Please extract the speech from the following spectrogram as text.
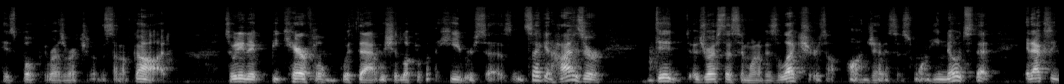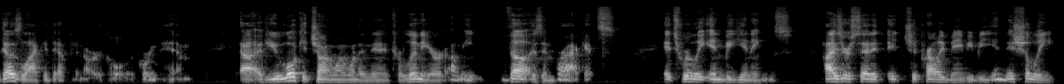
his book, The Resurrection of the Son of God. So we need to be careful with that. We should look at what the Hebrew says. And second, Heiser did address this in one of his lectures on Genesis 1. He notes that it actually does lack a definite article, according to him. Uh, if you look at John 1 1 in the interlinear, I mean, the is in brackets. It's really in beginnings. Heiser said it, it should probably maybe be initially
